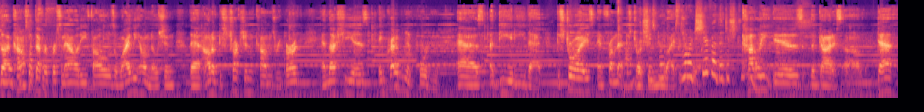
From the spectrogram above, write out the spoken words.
The conflict of her personality follows a widely held notion that out of destruction comes rebirth, and thus she is incredibly important as a deity that destroys, and from that oh, destruction, new life is Lord Shiva, the destroyer. Kali is the goddess of death,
